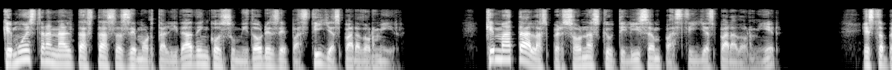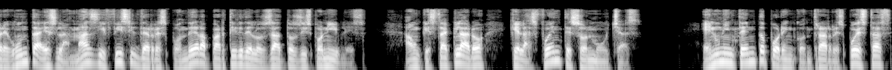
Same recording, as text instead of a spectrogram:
que muestran altas tasas de mortalidad en consumidores de pastillas para dormir. ¿Qué mata a las personas que utilizan pastillas para dormir? Esta pregunta es la más difícil de responder a partir de los datos disponibles, aunque está claro que las fuentes son muchas. En un intento por encontrar respuestas,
